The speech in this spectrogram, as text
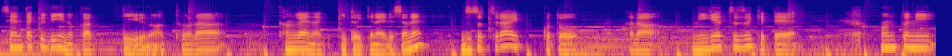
選択でいいのかっていうのはとら考えないといけないですよね。ずっと辛いことから逃げ続けて本当に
